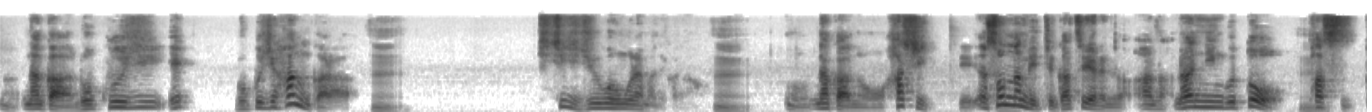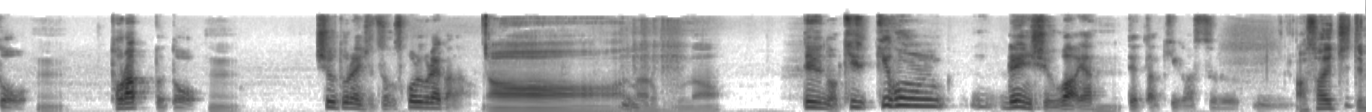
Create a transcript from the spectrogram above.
うんなんか、6時、え ?6 時半からうん。7時15分ぐらいまでかな。うん。うん、なんかあの、走って、そんなめっちゃガッツリやるのあの、ランニングと、パスと、うん。トラップと、うん。シュート練習、そこれぐらいかな。っああ、うんなるほどな。ていうのを、き基本練習はやってた気がする。うん朝一って、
